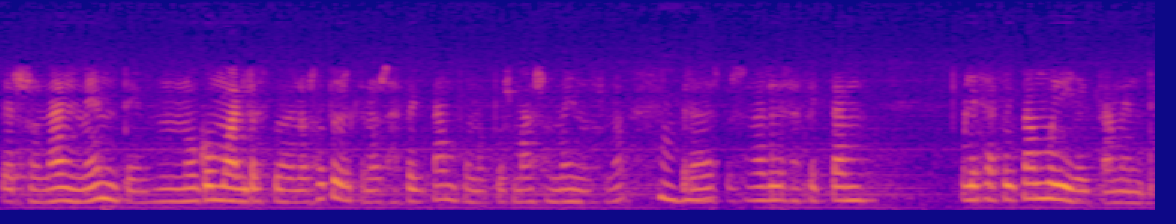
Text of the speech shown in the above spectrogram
personalmente, no como al resto de nosotros que nos afectan, bueno, pues más o menos, ¿no? Uh -huh. Pero a las personas les afectan les afectan muy directamente.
